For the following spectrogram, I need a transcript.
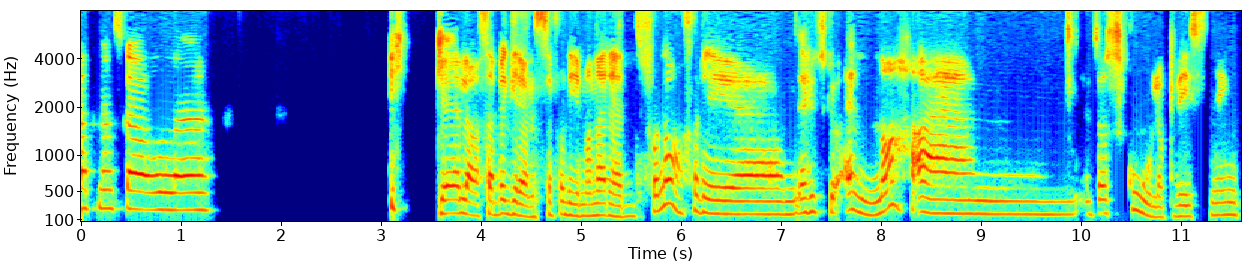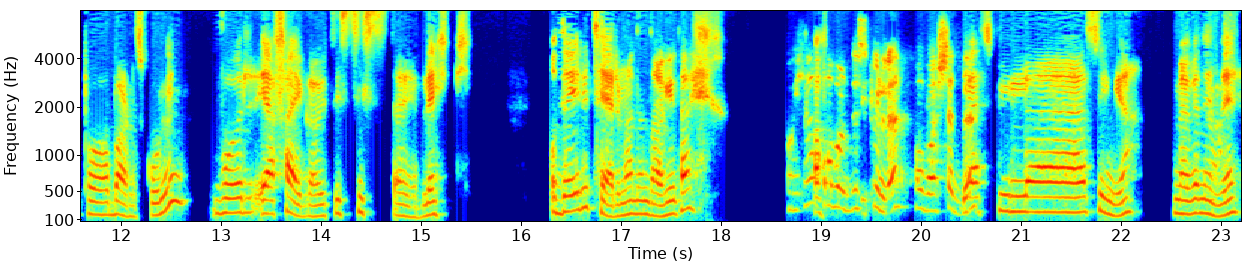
at man skal eh, ikke la seg begrense fordi man er redd for noe. Fordi eh, jeg husker jo ennå eh, sånn skoleoppvisning på barneskolen hvor jeg feiga ut i siste øyeblikk. Og det irriterer meg den dag i dag. Å ja, hva var det du skulle, og hva skjedde? Jeg skulle eh, synge med venninner.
